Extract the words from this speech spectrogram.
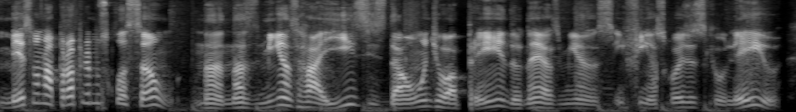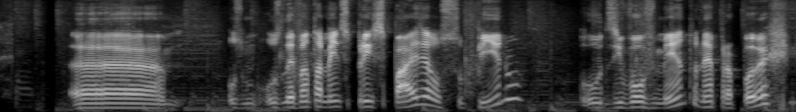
mesmo na própria musculação, na- nas minhas raízes, da onde eu aprendo, né, as minhas, enfim, as coisas que eu leio, ah, os, os levantamentos principais é o supino, o desenvolvimento, né, para push,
